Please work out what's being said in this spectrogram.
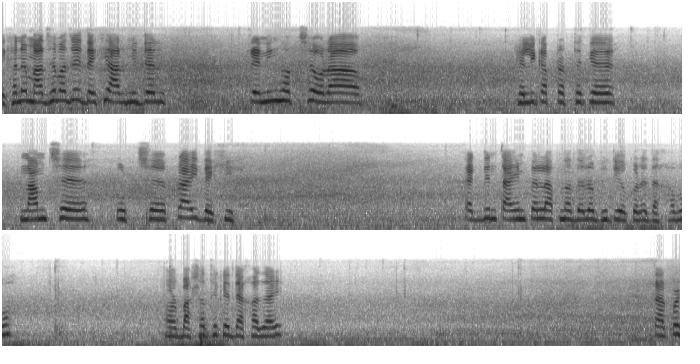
এখানে মাঝে মাঝে দেখি আর্মিদের ট্রেনিং হচ্ছে, ওরা হেলিকপ্টার থেকে নামছে, উঠছে, প্রায় দেখি। একদিন টাইম পেলে আপনাদেরও ভিডিও করে দেখাবো। আমার বাসা থেকে দেখা যায়। তারপর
